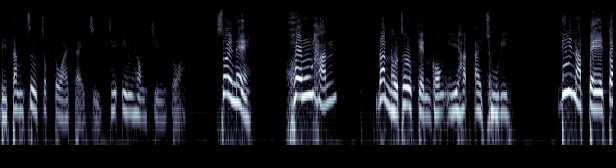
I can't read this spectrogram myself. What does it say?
袂当做足大的代志，这影响真大。所以呢，风寒咱合做健康医学爱处理。你若病毒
